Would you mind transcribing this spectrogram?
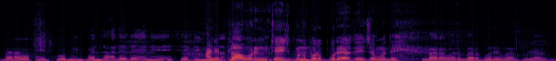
बरोबर ते फोमिंग पण झालेले आहे आणि सेटिंग आणि फ्लॉवरिंग स्टेज पण भरपूर आहे आता याच्यामध्ये. बरोबर भरपूर आहे भरपूर आहे अजून.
